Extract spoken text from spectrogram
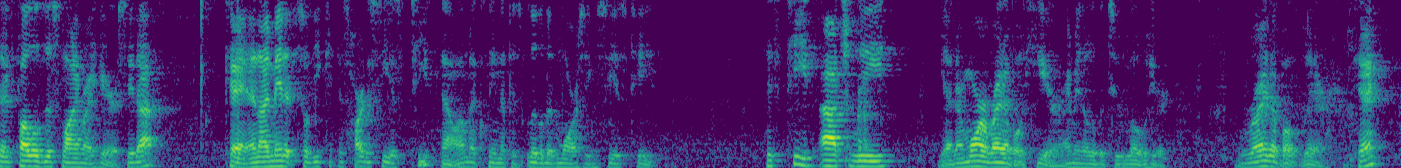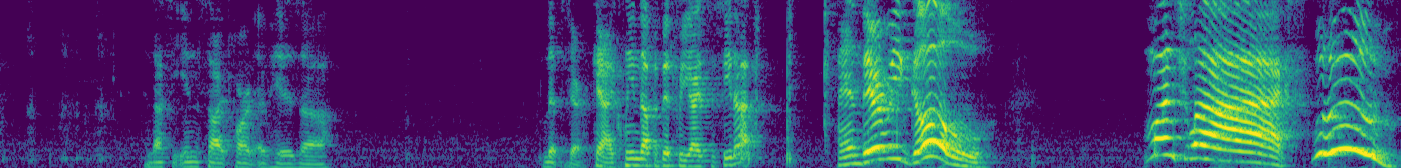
that follows this line right here. See that? Okay, and I made it so can, it's hard to see his teeth now. I'm to clean up his, little bit more so you can see his teeth. His teeth actually, yeah, they're more right about here. I made it a little bit too low here. Right about there, okay? And that's the inside part of his uh, lips there. Okay, I cleaned up a bit for you guys to see that. And there we go! Munchlax! Woohoo!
